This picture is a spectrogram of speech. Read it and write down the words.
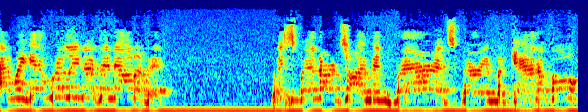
And we get really nothing out of it. We spend our time in prayer it's very mechanical.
